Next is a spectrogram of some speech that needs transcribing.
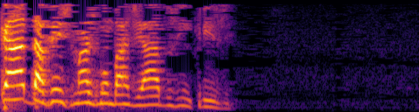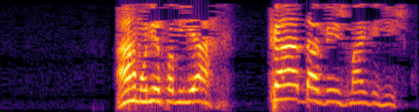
cada vez mais bombardeados e em crise. A harmonia familiar cada vez mais em risco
